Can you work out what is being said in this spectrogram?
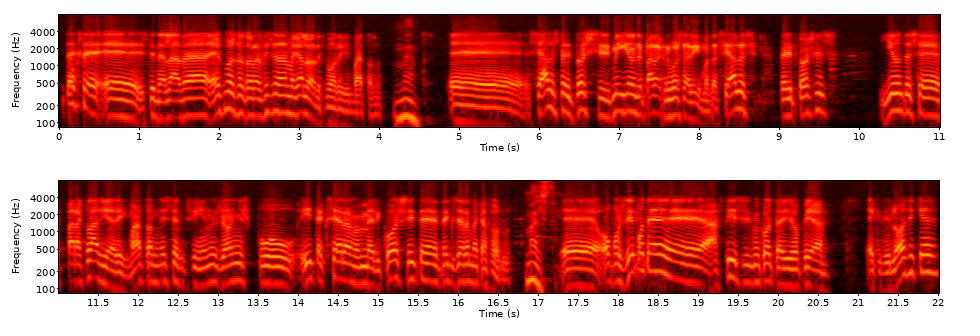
Κοιτάξτε, ε, στην Ελλάδα έχουμε χαρτογραφήσει ένα μεγάλο αριθμό ρηγμάτων. Ναι. Ε, σε άλλες περιπτώσεις οι σεισμοί γίνονται πάρα ακριβώς τα ρήγματα. Σε άλλες περιπτώσεις γίνονται σε παρακλάδια ρηγμάτων ή σε ρηξιγενείς ζώνες που είτε ξέραμε μερικώς είτε δεν ξέραμε καθόλου. Μάλιστα. Ε, οπωσδήποτε ε, αυτή η σεισμικότητα η οποία εκδηλώθηκε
